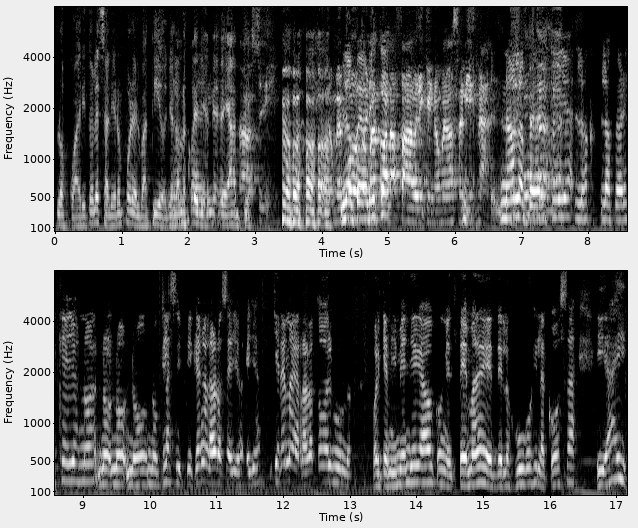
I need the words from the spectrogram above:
Los cuadritos le salieron por el batido, yo Los no los tenía cuadritos. desde Ah, antes. sí. No me Lo puedo peor tomar es toda que- la fábrica y no me va a salir nada. No, lo peor es que ellos, lo, lo peor es que ellos no, no, no, no, no clasifican a la hora, o sea, ellos, ellos quieren agarrar a todo el mundo, porque a mí me han llegado con el tema de, de los jugos y la cosa, y ay,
